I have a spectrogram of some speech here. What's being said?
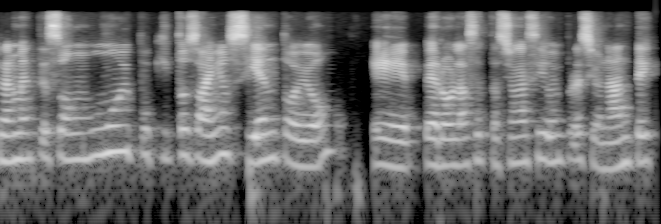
realmente son muy poquitos años, siento yo, eh, pero la aceptación ha sido impresionante.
